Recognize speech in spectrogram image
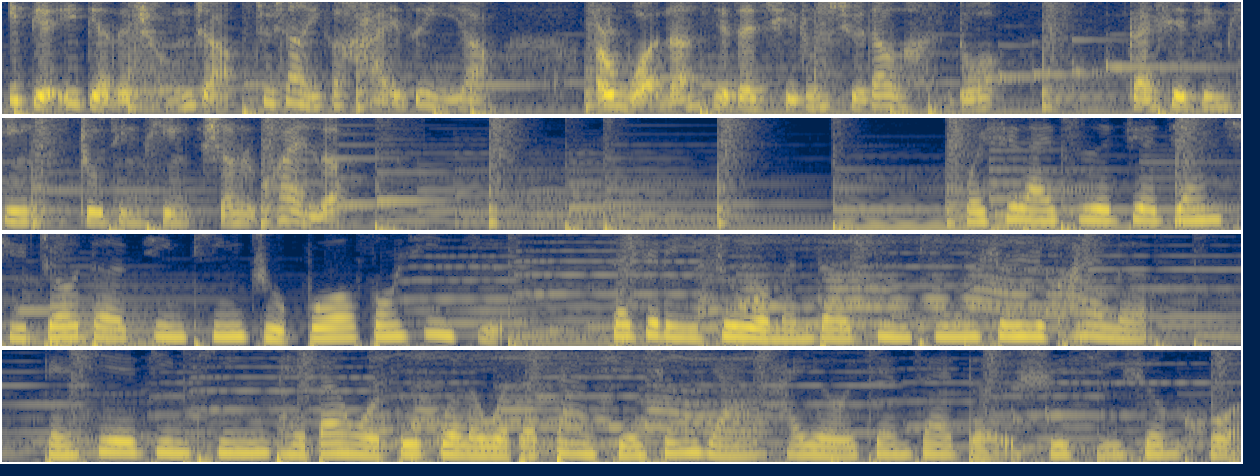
一点一点的成长，就像一个孩子一样。而我呢，也在其中学到了很多。感谢静听，祝静听生日快乐！我是来自浙江衢州的静听主播风信子。在这里祝我们的静听生日快乐！感谢静听陪伴我度过了我的大学生涯，还有现在的实习生活。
